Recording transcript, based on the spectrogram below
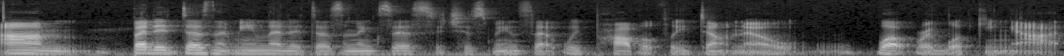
Um, but it doesn't mean that it doesn't exist. It just means that we probably don't know what we're looking at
